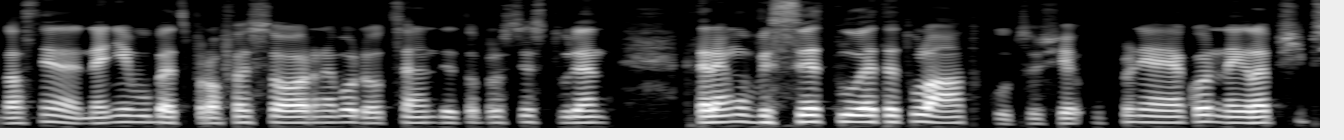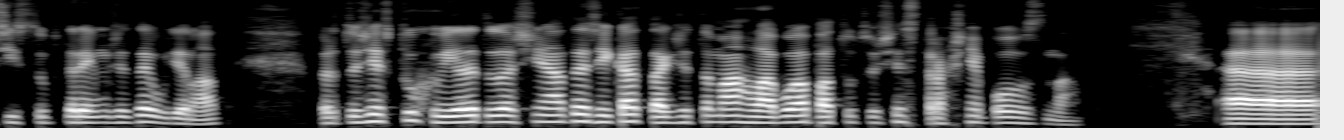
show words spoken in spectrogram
vlastně není vůbec profesor nebo docent, je to prostě student, kterému vysvětlujete tu látku, což je úplně jako nejlepší přístup, který můžete udělat, protože v tu chvíli to začínáte říkat tak, že to má hlavu a patu, což je strašně poznat. Uh,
